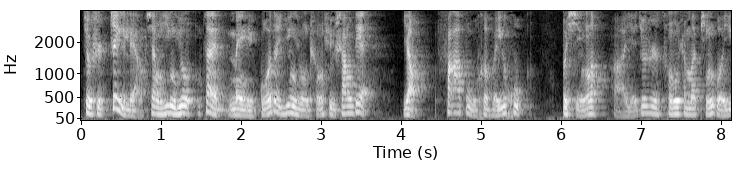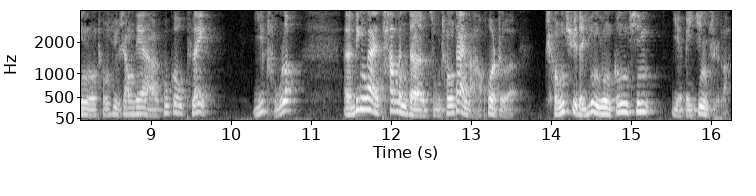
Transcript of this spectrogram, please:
就是这两项应用在美国的应用程序商店要发布和维护不行了啊，也就是从什么苹果应用程序商店啊、Google Play 移除了。呃，另外他们的组成代码或者程序的应用更新。也被禁止了。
